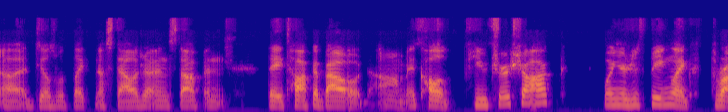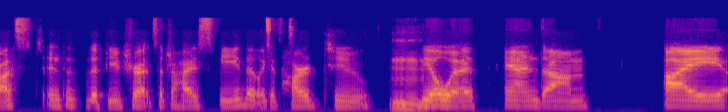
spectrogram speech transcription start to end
uh deals with like nostalgia and stuff and they talk about um it called future shock when you're just being like thrust into the future at such a high speed that like it's hard to mm, deal with and um I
